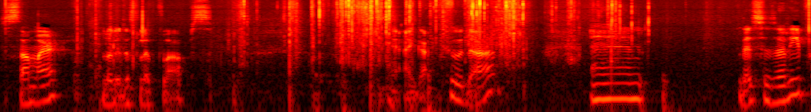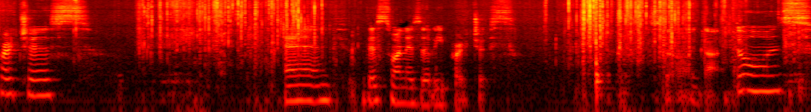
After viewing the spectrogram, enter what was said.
summer. Look at the flip-flops. Yeah, I got two of that. And this is a repurchase. And this one is a repurchase. So I got those.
